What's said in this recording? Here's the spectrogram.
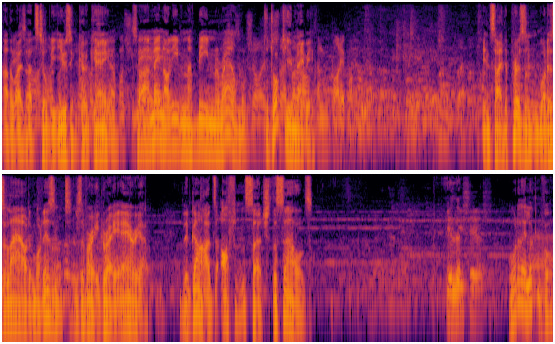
Otherwise, I'd still be using cocaine. So I may not even have been around to talk to you, maybe. Inside the prison, what is allowed and what isn't is a very grey area. The guards often search the cells. What are they looking for?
